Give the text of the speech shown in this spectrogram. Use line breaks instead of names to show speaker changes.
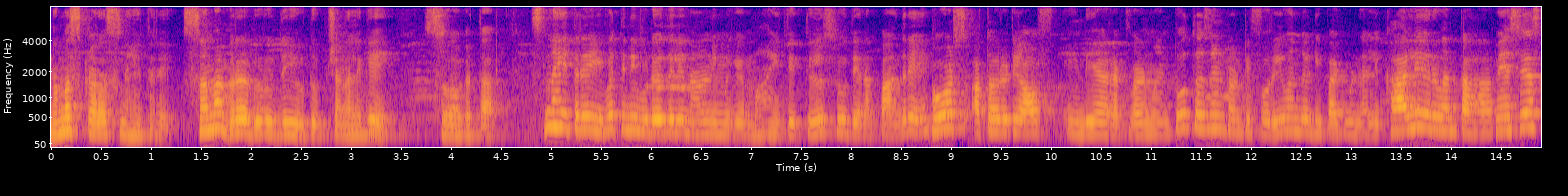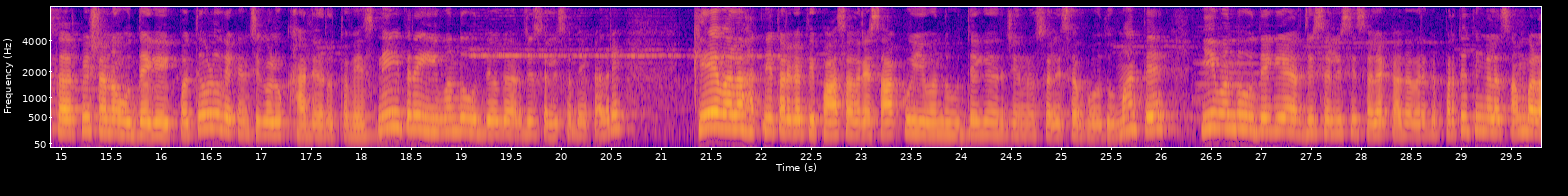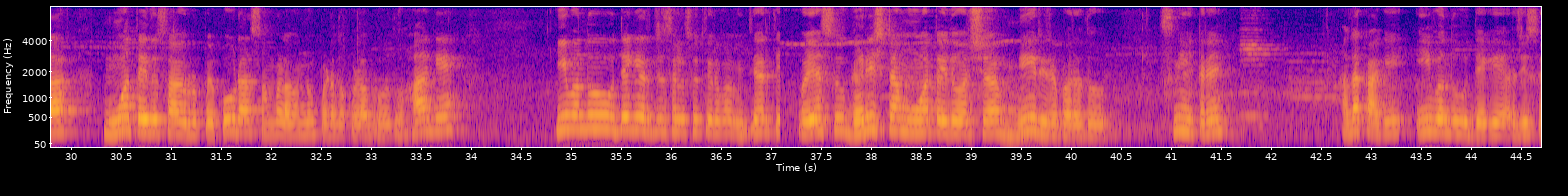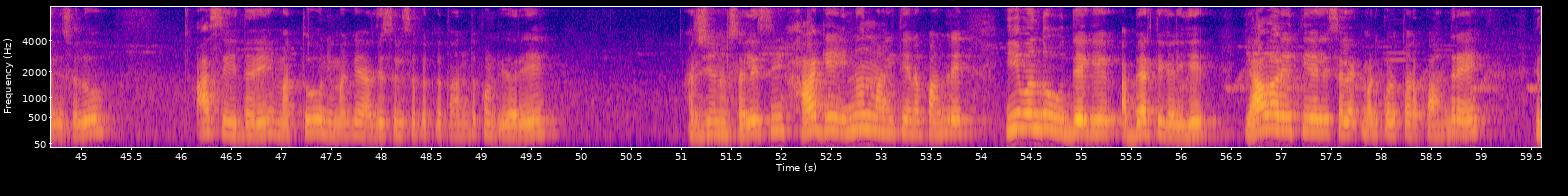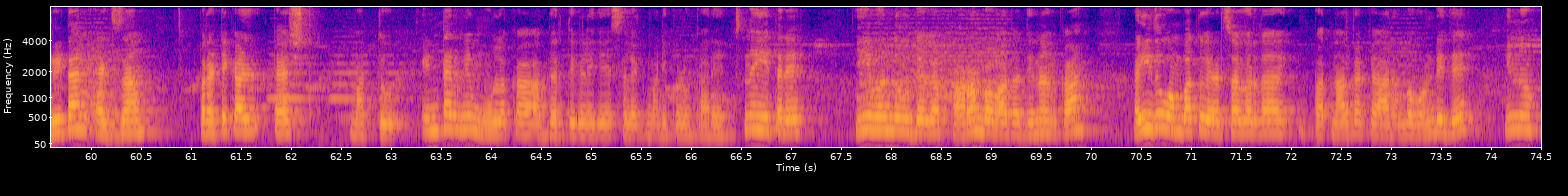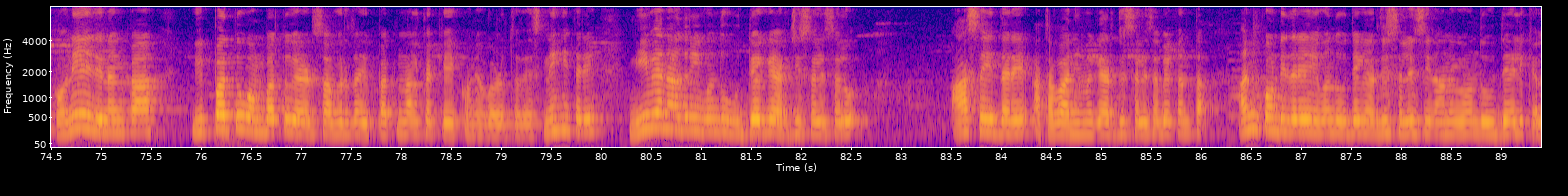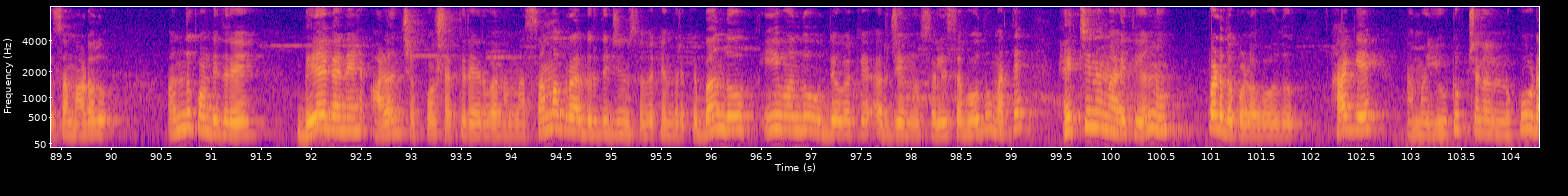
ನಮಸ್ಕಾರ ಸ್ನೇಹಿತರೆ, ಸಮಗ್ರ ಅಭಿವೃದ್ಧಿ ಯೂಟ್ಯೂಬ್ ಚಾನಲ್ಗೆ ಸ್ವಾಗತ. ಸ್ನೇಹಿತರೆ, ಇವತ್ತಿನ ವಿಡಿಯೋದಲ್ಲಿ ನಾನು ನಿಮಗೆ ಮಾಹಿತಿ ತಿಳಿಸುವುದೇನಪ್ಪ ಅಂದರೆ sports authority of India requirement two thousand twenty four ಈ ಒಂದು ಡಿಪಾರ್ಟ್ಮೆಂಟ್ನಲ್ಲಿ ಖಾಲಿ ಇರುವಂತಹ ಮೆಸೇಜ್ ಥೆರಪಿಸ್ಟ್ ಅನ್ನೋ ಹುದ್ದೆಗೆ ಇಪ್ಪತ್ತೇಳು ವೇಕೆನ್ಸಿಗಳು ಖಾಲಿ ಇರುತ್ತವೆ. ಸ್ನೇಹಿತರೆ, ಈ ಒಂದು ಉದ್ಯೋಗ ಅರ್ಜಿ ಸಲ್ಲಿಸಬೇಕಾದ್ರೆ ಕೇವಲ ಹತ್ತನೇ ತರಗತಿ ಪಾಸ್ ಆದರೆ ಸಾಕು, ಈ ಒಂದು ಹುದ್ದೆಗೆ ಅರ್ಜಿಯನ್ನು ಸಲ್ಲಿಸಬಹುದು. ಮತ್ತು ಈ ಒಂದು ಹುದ್ದೆಗೆ ಅರ್ಜಿ ಸಲ್ಲಿಸಿ ಸೆಲೆಕ್ಟ್ ಆದವರಿಗೆ ಪ್ರತಿ ತಿಂಗಳ ಸಂಬಳ ಮೂವತ್ತೈದು ಸಾವಿರ ರೂಪಾಯಿ ಕೂಡ ಸಂಬಳವನ್ನು ಪಡೆದುಕೊಳ್ಳಬಹುದು. ಹಾಗೆ ಈ ಒಂದು ಹುದ್ದೆಗೆ ಅರ್ಜಿ ಸಲ್ಲಿಸುತ್ತಿರುವ ವಿದ್ಯಾರ್ಥಿ ವಯಸ್ಸು ಗರಿಷ್ಠ ಮೂವತ್ತೈದು ವರ್ಷ ಮೀರಿರಬಾರದು. ಸ್ನೇಹಿತರೆ, ಅದಕ್ಕಾಗಿ ಈ ಒಂದು ಹುದ್ದೆಗೆ ಅರ್ಜಿ ಸಲ್ಲಿಸಲು ಆಸೆ ಇದ್ದರೆ ಮತ್ತು ನಿಮಗೆ ಅರ್ಜಿ ಸಲ್ಲಿಸಬೇಕಂತ ಅಂದುಕೊಂಡಿದ್ದಾರೆ ಅರ್ಜಿಯನ್ನು ಸಲ್ಲಿಸಿ. ಹಾಗೆ ಇನ್ನೊಂದು ಮಾಹಿತಿ ಏನಪ್ಪ ಅಂದರೆ, ಈ ಒಂದು ಹುದ್ದೆಗೆ ಅಭ್ಯರ್ಥಿಗಳಿಗೆ ಯಾವ ರೀತಿಯಲ್ಲಿ ಸೆಲೆಕ್ಟ್ ಮಾಡ್ಕೊಳ್ತಾರಪ್ಪ ಅಂದರೆ, ರಿಟರ್ನ್ ಎಕ್ಸಾಮ್, ಪ್ರಾಕ್ಟಿಕಲ್ ಟೆಸ್ಟ್ ಮತ್ತು ಇಂಟರ್ವ್ಯೂ ಮೂಲಕ ಅಭ್ಯರ್ಥಿಗಳಿಗೆ ಸೆಲೆಕ್ಟ್ ಮಾಡಿಕೊಳ್ಳುತ್ತಾರೆ. ಸ್ನೇಹಿತರೆ, ಈ ಒಂದು ಉದ್ಯೋಗ ಪ್ರಾರಂಭವಾದ ದಿನಾಂಕ ಐದು ಒಂಬತ್ತು ಎರಡು ಸಾವಿರದ ಇಪ್ಪತ್ತ್ನಾಲ್ಕಕ್ಕೆ ಆರಂಭಗೊಂಡಿದೆ. ಇನ್ನು ಕೊನೆಯ ದಿನಾಂಕ ಇಪ್ಪತ್ತು ಒಂಬತ್ತು ಎರಡು ಸಾವಿರದ ಇಪ್ಪತ್ತ್ನಾಲ್ಕಕ್ಕೆ ಕೊನೆಗೊಳ್ಳುತ್ತದೆ. ಸ್ನೇಹಿತರೆ, ನೀವೇನಾದರೂ ಈ ಒಂದು ಉದ್ಯೋಗ ಅರ್ಜಿ ಸಲ್ಲಿಸಲು ಆಸೆ ಇದ್ದರೆ ಅಥವಾ ನಿಮಗೆ ಅರ್ಜಿ ಸಲ್ಲಿಸಬೇಕಂತ ಅಂದ್ಕೊಂಡಿದ್ದರೆ ಈ ಒಂದು ಹುದ್ದೆಗೆ ಅರ್ಜಿ ಸಲ್ಲಿಸಿ ನಾನು ಈ ಒಂದು ಹುದ್ದೆಯಲ್ಲಿ ಕೆಲಸ ಮಾಡಲು ಅಂದುಕೊಂಡಿದ್ದರೆ ಬೇಗನೆ ಆಳನ್ ಚೆಕ್ ಹತ್ತಿರ ಇರುವ ನಮ್ಮ ಸಮಗ್ರ ಅಭಿವೃದ್ಧಿ ಜೀವನ ಸೇವಾ ಕೇಂದ್ರಕ್ಕೆ ಬಂದು ಈ ಒಂದು ಉದ್ಯೋಗಕ್ಕೆ ಅರ್ಜಿಯನ್ನು ಸಲ್ಲಿಸಬಹುದು ಮತ್ತು ಹೆಚ್ಚಿನ ಮಾಹಿತಿಯನ್ನು ಪಡೆದುಕೊಳ್ಳಬಹುದು. ಹಾಗೆ ನಮ್ಮ ಯೂಟ್ಯೂಬ್ ಚಾನಲನ್ನು ಕೂಡ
